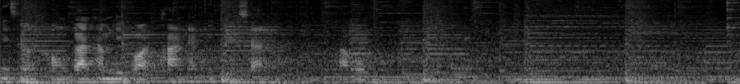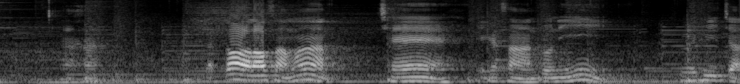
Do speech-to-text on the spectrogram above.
ในส่วนของการทำรีพอร์ตผ่านแอปพลิเคชันครับผมอ่าฮะแล้วก็เราสามารถแชร์เอกสารตัวนี้ พื่อที่จะ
